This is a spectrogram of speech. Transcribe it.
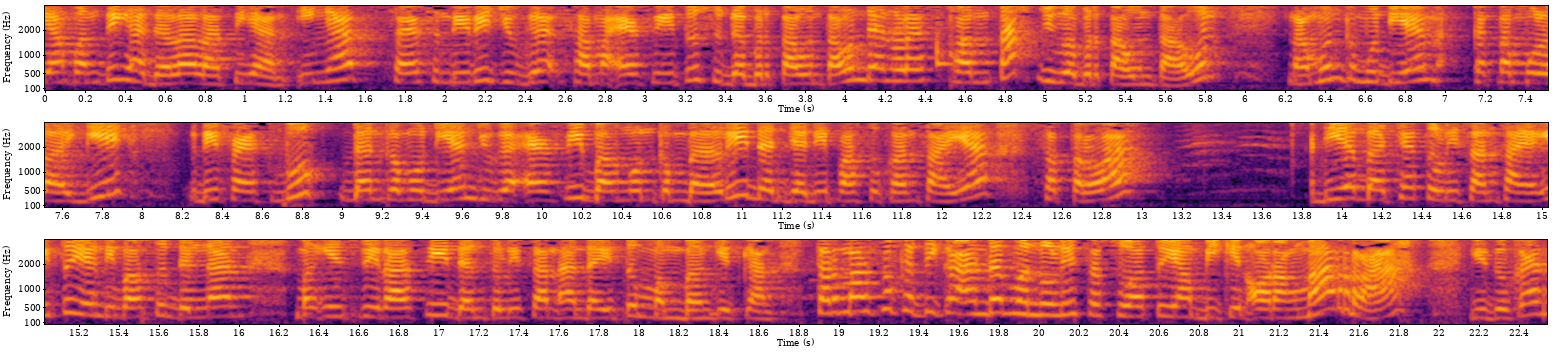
Yang penting adalah latihan. Ingat saya sendiri juga sama Evi itu sudah bertahun-tahun dan les kontak juga bertahun-tahun. Namun kemudian ketemu lagi di Facebook dan kemudian juga Evi bangun kembali dan jadi pasukan saya setelah dia baca tulisan saya itu yang dimaksud dengan menginspirasi dan tulisan Anda itu membangkitkan. Termasuk ketika Anda menulis sesuatu yang bikin orang marah, gitu kan?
